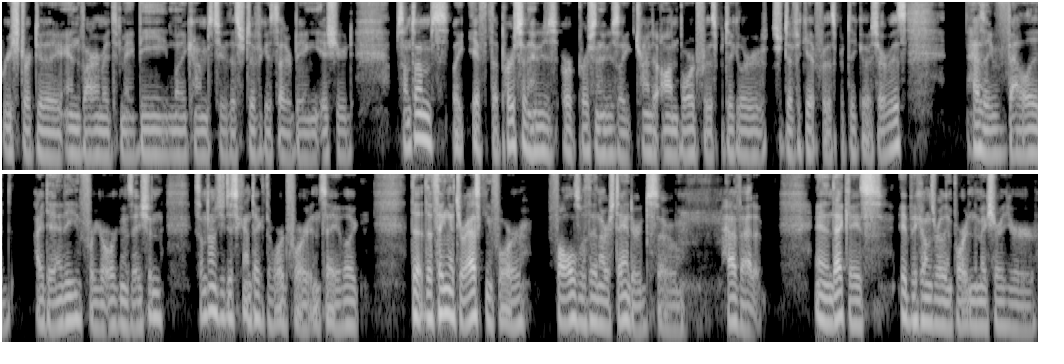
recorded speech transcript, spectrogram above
restricted an environment may be when it comes to the certificates that are being issued sometimes like if the person who's or person who's like trying to onboard for this particular certificate for this particular service has a valid identity for your organization, sometimes you just kind of take the word for it and say, look, the, the thing that you're asking for falls within our standards, so have at it. And in that case, it becomes really important to make sure your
